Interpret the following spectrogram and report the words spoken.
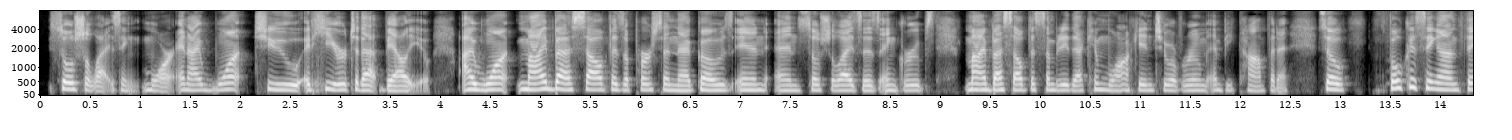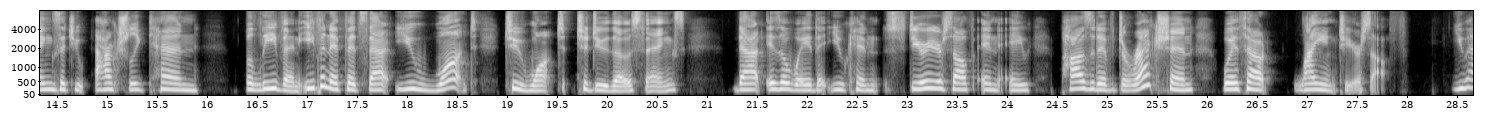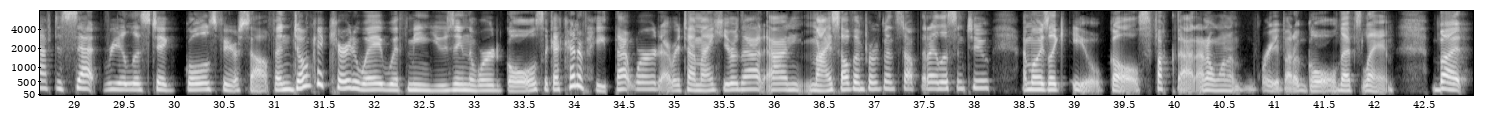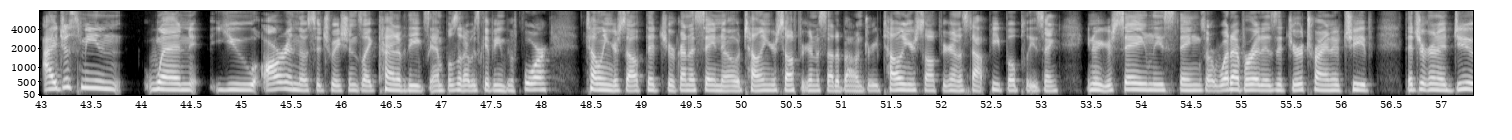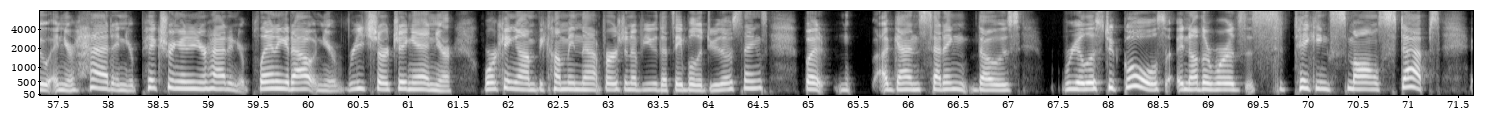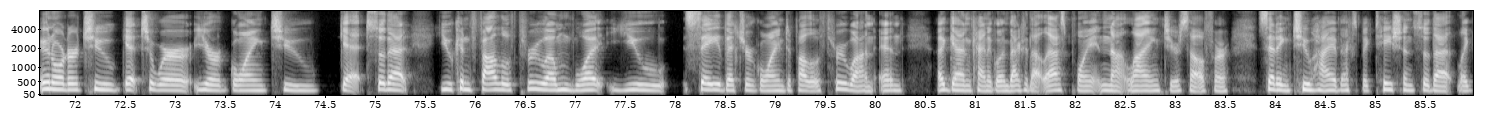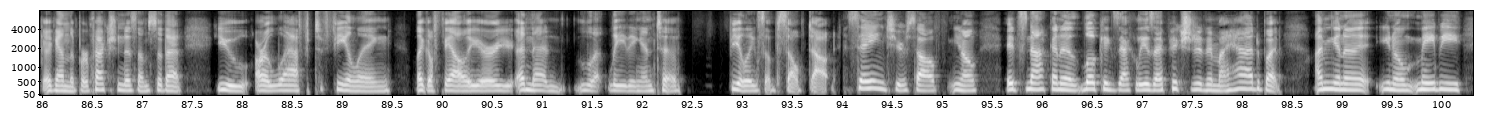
socializing more and I want to adhere to that value. I want my best self as a person that goes in and socializes in groups. My best self is somebody that can walk into a room and be confident. So, focusing on things that you actually can believe in, even if it's that you want to want to do those things, that is a way that you can steer yourself in a positive direction without lying to yourself you have to set realistic goals for yourself. And don't get carried away with me using the word goals. Like i kind of hate that word every time i hear that on my self-improvement stuff that i listen to. I'm always like ew goals. Fuck that. I don't want to worry about a goal. That's lame. But i just mean when you are in those situations, like kind of the examples that I was giving before, telling yourself that you're going to say no, telling yourself you're going to set a boundary, telling yourself you're going to stop people pleasing, you know, you're saying these things or whatever it is that you're trying to achieve that you're going to do in your head and you're picturing it in your head and you're planning it out and you're researching it and you're working on becoming that version of you that's able to do those things. But again, setting those realistic goals. In other words, s- taking small steps in order to get to where you're going to get so that you can follow through on what you say that you're going to follow through on. And again, kind of going back to that last point and not lying to yourself or setting too high of expectations so that, like, again, the perfectionism, so that you are left feeling like a failure and then leading into feelings of self doubt. Saying to yourself, you know, it's not going to look exactly as I pictured it in my head, but I'm going to, you know, maybe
